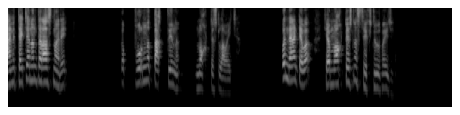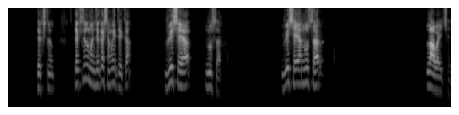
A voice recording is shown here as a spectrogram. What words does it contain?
आणि त्याच्यानंतर असणारे का पूर्ण ताकदीनं मॉक टेस्ट लावायच्या. पण ध्यानात ठेवा ह्या मॉक टेस्टनं सेक्शनल पाहिजे. सेक्शनल सेक्शनल म्हणजे कशा माहिती आहे का? विषयानुसार. विषयानुसार लावायचे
